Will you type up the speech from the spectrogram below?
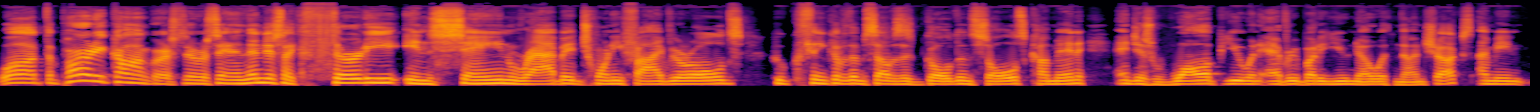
well, at the party congress, they were saying, and then just like 30 insane, rabid 25 year olds who think of themselves as golden souls come in and just wallop you and everybody you know with nunchucks. I mean,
